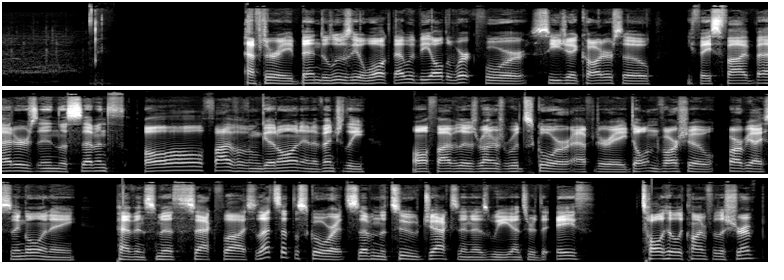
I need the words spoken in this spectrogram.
After a Ben DeLuzio walk, that would be all the work for CJ Carter. So he face five batters in the seventh. All five of them get on, and eventually all five of those runners would score after a Dalton Varsho RBI single and a Pavin Smith sac fly. So that set the score at 7 to 2 Jackson as we entered the eighth. Tall hill to climb for the Shrimp.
